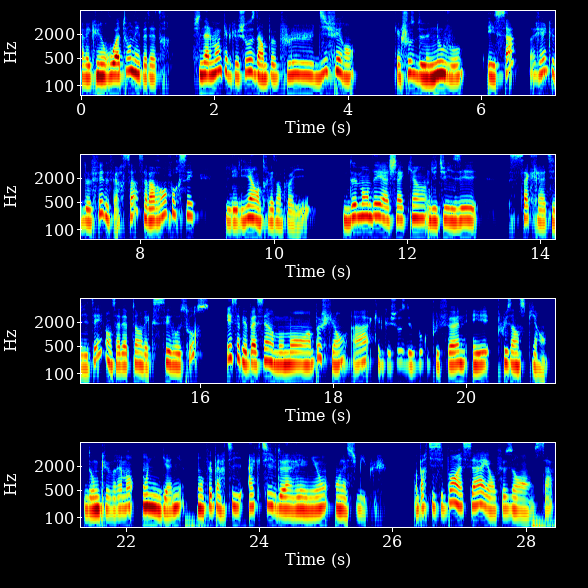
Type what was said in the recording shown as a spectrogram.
avec une roue à tourner peut-être. Finalement, quelque chose d'un peu plus différent, quelque chose de nouveau. Et ça, rien que le fait de faire ça, ça va renforcer les liens entre les employés, demander à chacun d'utiliser sa créativité en s'adaptant avec ses ressources, et ça fait passer un moment un peu chiant à quelque chose de beaucoup plus fun et plus inspirant. Donc vraiment, on y gagne, on fait partie active de la réunion, on la subit plus. En participant à ça et en faisant ça,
